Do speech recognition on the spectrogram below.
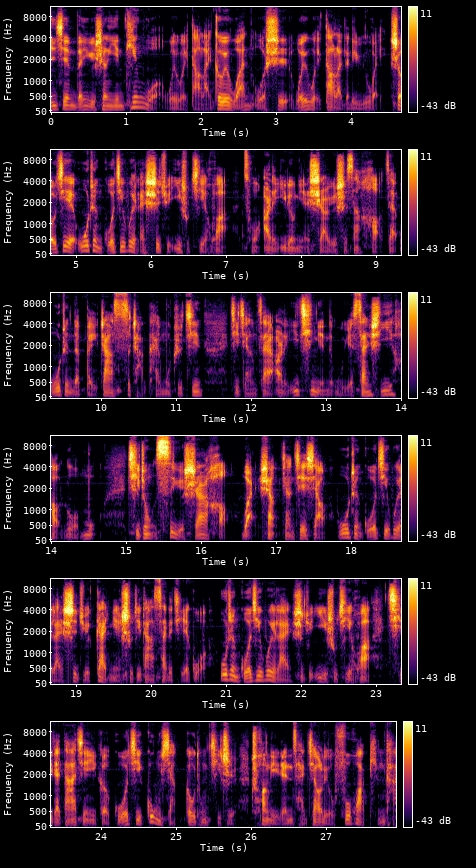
新鲜文娱声音，听我娓娓道来。各位午安，我是娓娓道来的李宇伟。首届乌镇国际未来视觉艺术计划从二零一六年十二月十三号在乌镇的北栅四场开幕至今，即将在二零一七年的五月三十一号落幕。其中四月十二号晚上将揭晓乌镇国际未来视觉概念设计大赛的结果。乌镇国际未来视觉艺术计划期待搭建一个国际共享沟通机制，创立人才交流孵化平台。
